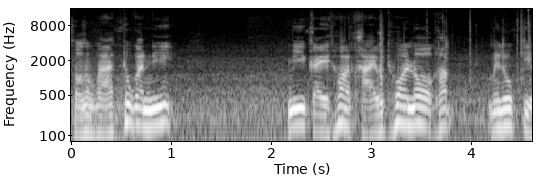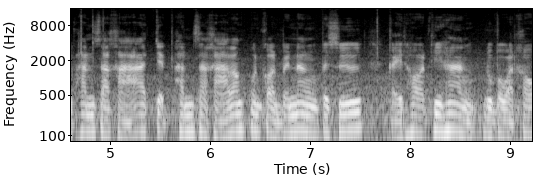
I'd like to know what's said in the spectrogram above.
สองสามขาทุกวันนี้ มีไก่ทอดขายไปทั่วโลกครับ ไม่รู้กี่พันสาขาเจ็ดพันสาขาบ้างคนก่อนไปนั่งไปซื้อไก่ทอดที่ห้างดูประวัติเขา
